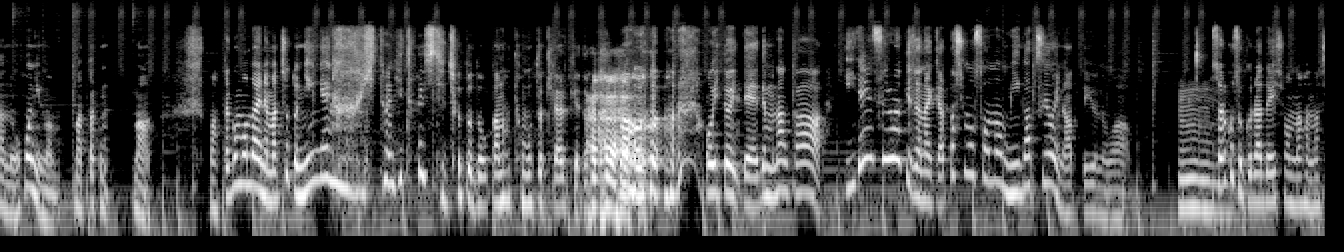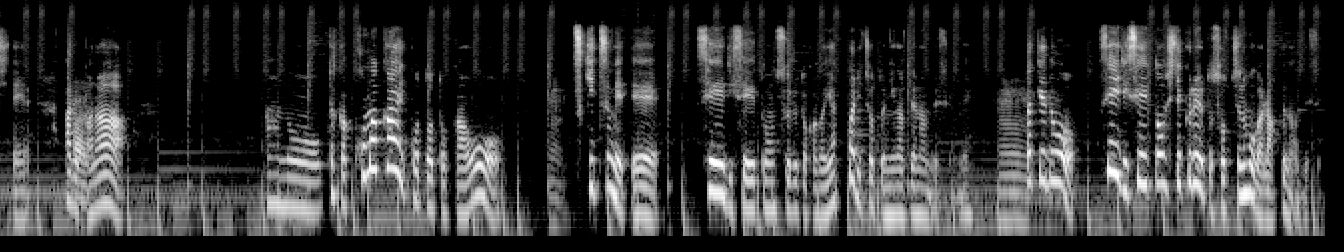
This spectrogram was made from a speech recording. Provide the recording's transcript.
あの本人は全くまあ全く問題ない。まあちょっと人間が人に対してちょっとどうかなと思う時あるけど、まあ置いといて。でもなんか遺伝するわけじゃないけど私もその身が強いなっていうのはうん。それこそグラデーションの話であるから、あのだから細かいこととかをうん。突き詰めて整理整頓するとかがやっぱりちょっと苦手なんですよね。うん。だけど整理整頓してくれるとそっちの方が楽なんですよ。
